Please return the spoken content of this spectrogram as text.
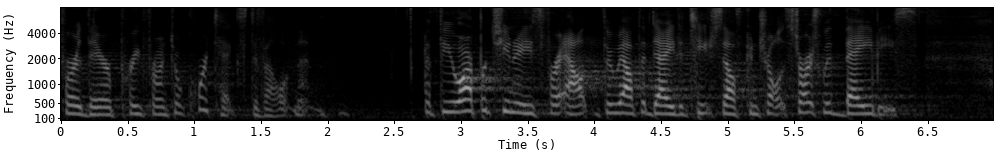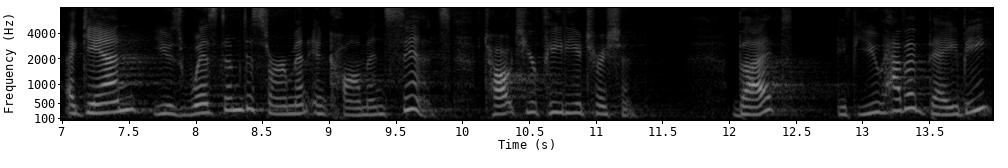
for their prefrontal cortex development. A few opportunities for out throughout the day to teach self control. It starts with babies. Again, use wisdom, discernment, and common sense. Talk to your pediatrician. But if you have a baby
